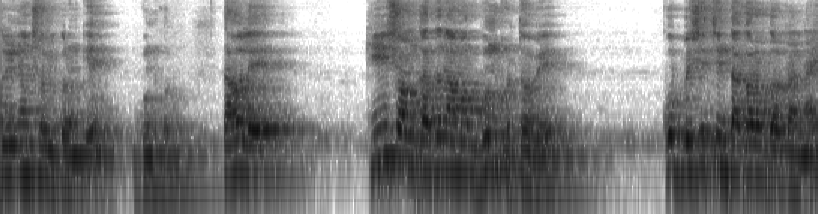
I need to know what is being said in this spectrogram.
দুই নং সমীকরণকে গুণ করব। তাহলে কি সংখ্যা দ্বারা আমাকে গুণ করতে হবে? খুব বেশি চিন্তা করার দরকার নাই।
